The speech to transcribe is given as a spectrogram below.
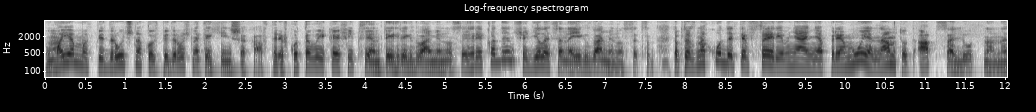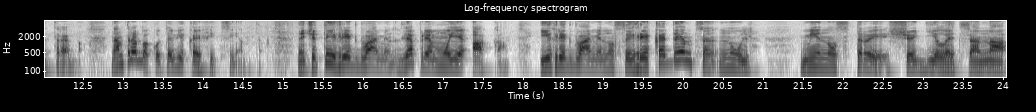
у моєму підручнику, в підручниках інших авторів, кутовий коефіцієнт y2 мінус y1, що ділиться на x2 мінус x1. Тобто знаходити все рівняння прямої нам тут абсолютно не треба. Нам треба кутові коефіцієнти. Значить, y2 для прямої АК. y2 мінус y1 це 0 мінус 3, що ділиться на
